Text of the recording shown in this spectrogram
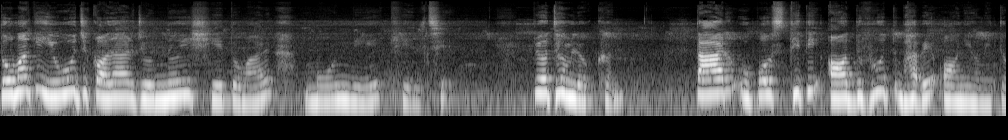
তোমাকে ইউজ করার জন্যই সে তোমার মন নিয়ে খেলছে। প্রথম লক্ষণ, তার উপস্থিতি অদ্ভুতভাবে অনিয়মিত।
